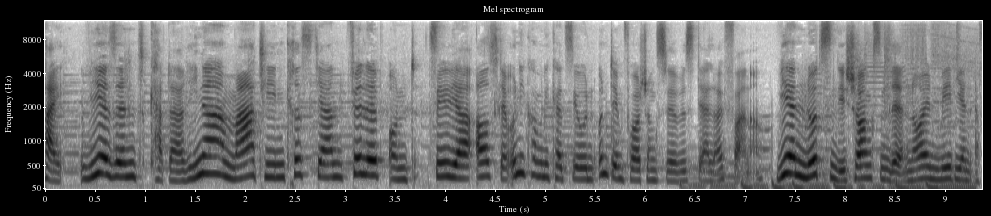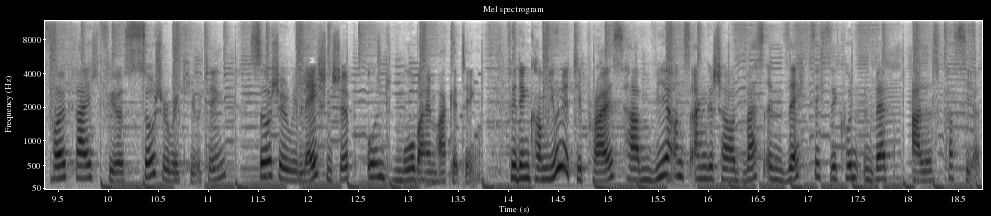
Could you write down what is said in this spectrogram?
Hi, wir sind Katharina, Martin, Christian, Philipp und Celia aus der Unikommunikation und dem Forschungsservice der Leuphana. Wir nutzen die Chancen der neuen Medien erfolgreich für Social Recruiting, Social Relationship und Mobile Marketing. Für den Community Prize haben wir uns angeschaut, was in 60 Sekunden Web alles passiert.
